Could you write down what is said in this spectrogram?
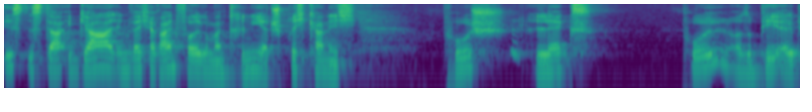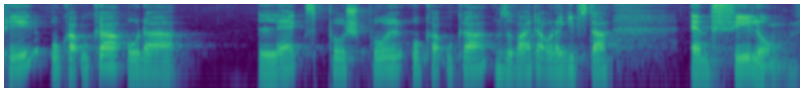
ist es da egal, in welcher Reihenfolge man trainiert. Sprich, kann ich Push, Legs, Pull, also PLP, OKUK oder Legs, Push, Pull, OKUK und so weiter? Oder gibt es da Empfehlungen?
